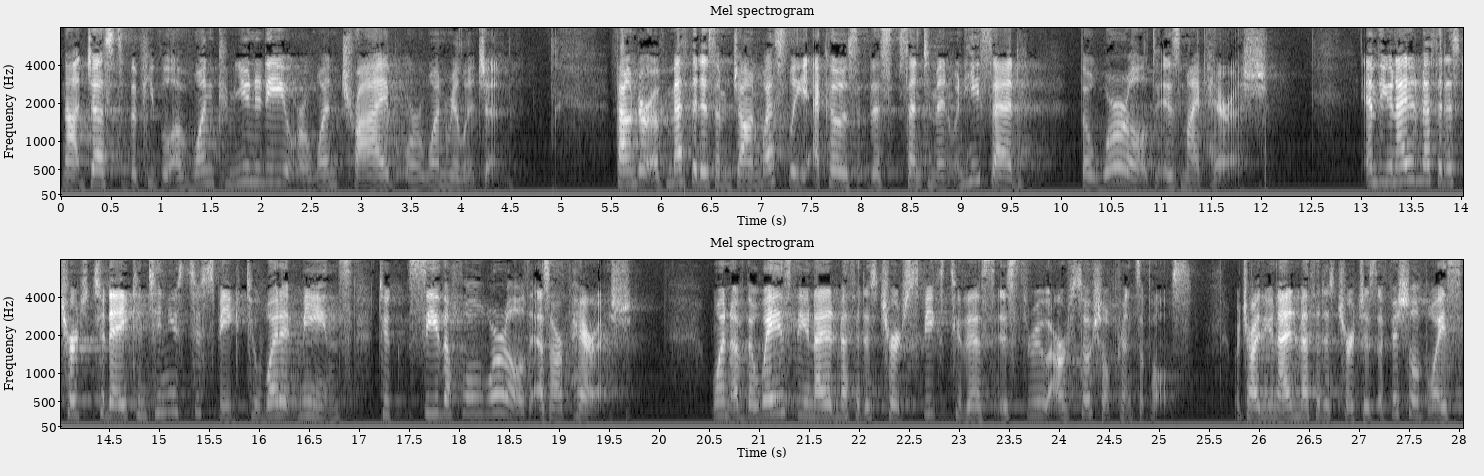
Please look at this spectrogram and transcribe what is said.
not just the people of one community or one tribe or one religion. Founder of Methodism, John Wesley, echoes this sentiment when he said, The world is my parish. And the United Methodist Church today continues to speak to what it means to see the whole world as our parish. One of the ways the United Methodist Church speaks to this is through our social principles which are the United Methodist Church's official voice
